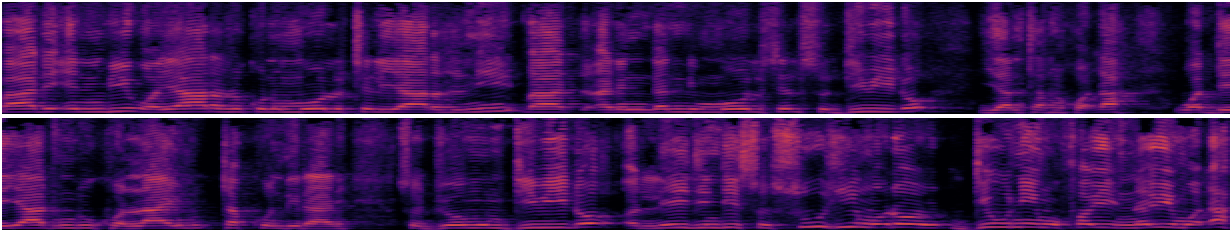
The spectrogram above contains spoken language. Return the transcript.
ɓaade en mbi o yarata kono molotel yarata ni ɓaade aɗen gandi molotel so diwiɗo yantata ko ɗa. Wadde yaadu ndu ko laydu takkodirani so jomum diwiɗo leydi ndi so suutimo ɗo diwnimo fawi nawimo ɗa.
